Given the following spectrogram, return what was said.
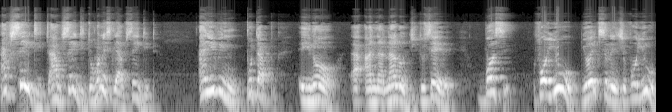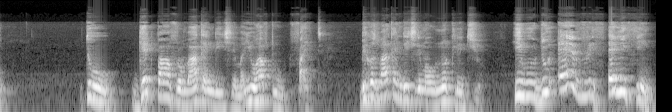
I've said it. I've said it. Honestly, I've said it. I even put up, you know, an analogy to say, boss, for you, your excellency, for you to get power from Hakainde Hichilema, you have to fight. Because Hakainde Hichilema will not let you. He will do every anything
